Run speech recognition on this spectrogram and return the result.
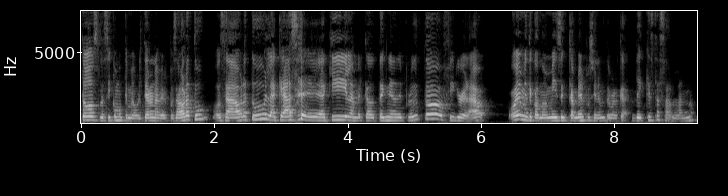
todos así como que me voltearon a ver, pues ahora tú, o sea, ahora tú, la que hace aquí la mercadotecnia del producto, figure it out. Obviamente cuando me dicen cambiar el posicionamiento de marca, ¿de qué estás hablando?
